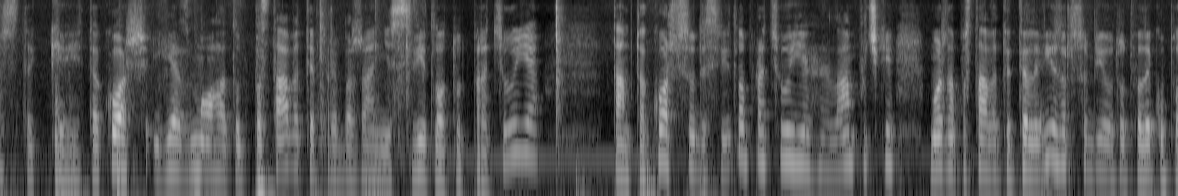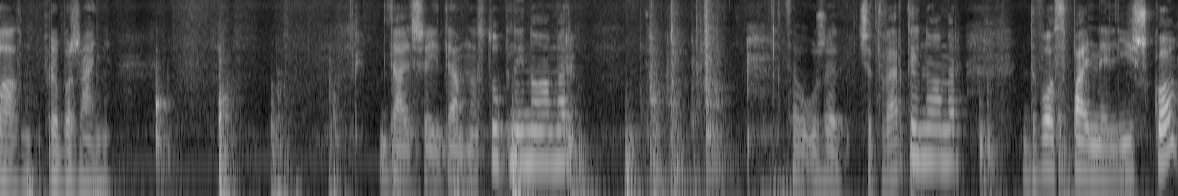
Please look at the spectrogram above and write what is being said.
Ось такий. Також є змога тут поставити при бажанні світло тут працює. Там також всюди світло працює, лампочки. Можна поставити телевізор собі, отут велику плазму при бажанні. Далі йдемо наступний номер. Це вже четвертий номер. Двоспальне ліжко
